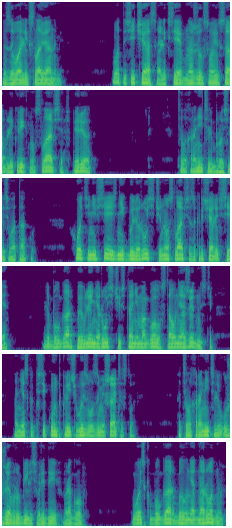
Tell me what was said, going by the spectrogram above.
называли их славянами. Вот и сейчас Алексей обнажил свою саблю и крикнул «Славься! Вперед!». Телохранители бросились в атаку. Хоть и не все из них были русичи, но «Славься!» закричали все. Для булгар появление русичей в стане моголов стало неожиданностью. На несколько секунд клич вызвал замешательство, а телохранители уже врубились в ряды врагов. Войско булгар было неоднородным.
